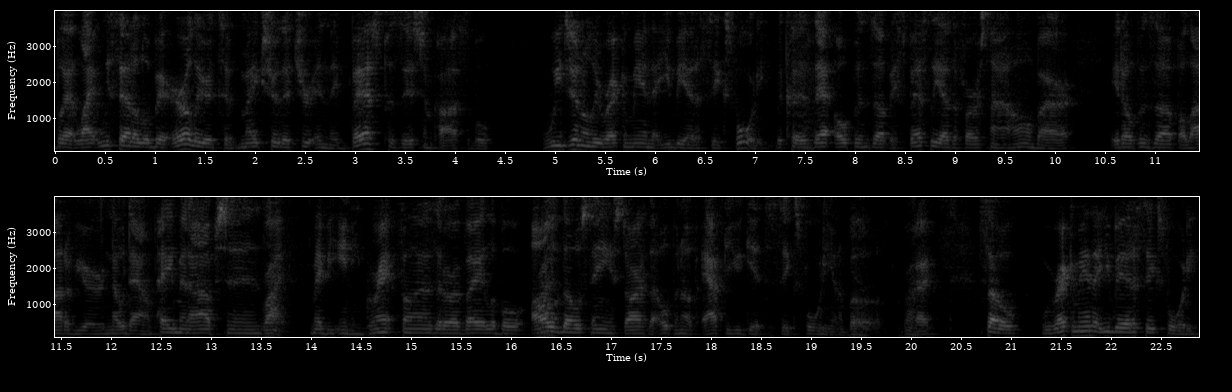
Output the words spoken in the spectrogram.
But like we said a little bit earlier, to make sure that you're in the best position possible, we generally recommend that you be at a 640 because that opens up, especially as a first time home buyer, it opens up a lot of your no down payment options. Right. Maybe any grant funds that are available. All Right. of those things start to open up after you get to 640 and above. Right. Okay. So we recommend that you be at a 640.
